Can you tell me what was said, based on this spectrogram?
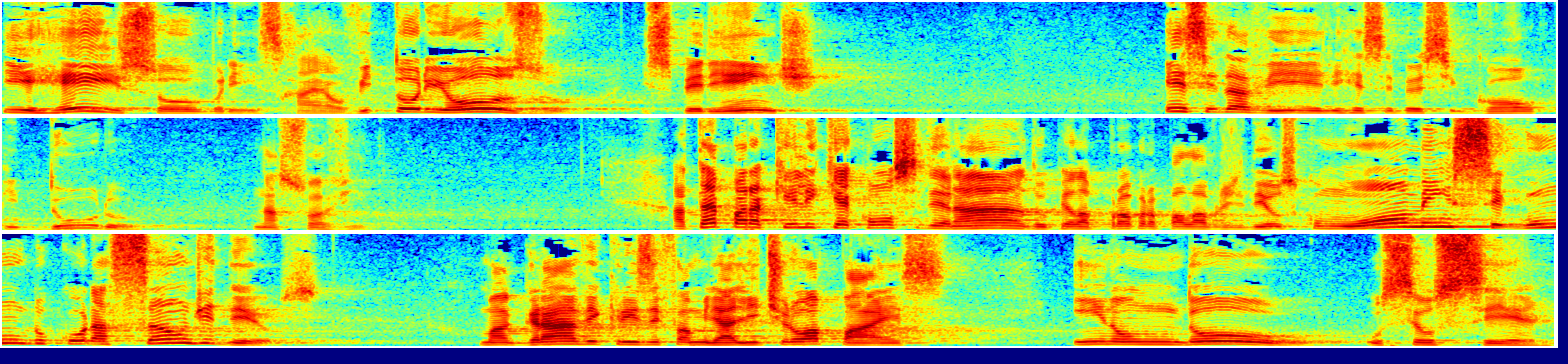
e rei sobre Israel, vitorioso, experiente. Esse Davi, ele recebeu esse golpe duro na sua vida. Até para aquele que é considerado pela própria palavra de Deus como homem segundo o coração de Deus, uma grave crise familiar lhe tirou a paz inundou o seu ser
